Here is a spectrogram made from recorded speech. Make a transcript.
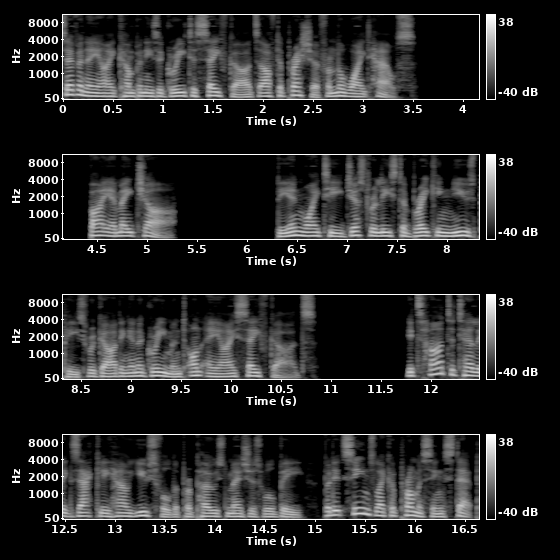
Seven AI companies agree to safeguards after pressure from the White House. By MHR. The NYT just released a breaking news piece regarding an agreement on AI safeguards. It's hard to tell exactly how useful the proposed measures will be, but it seems like a promising step.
